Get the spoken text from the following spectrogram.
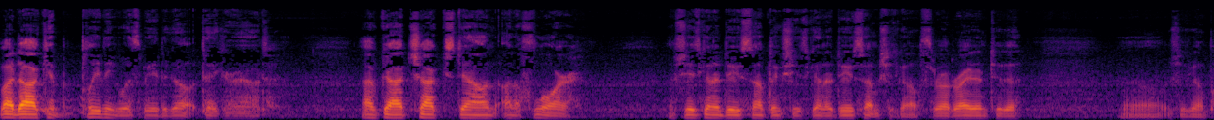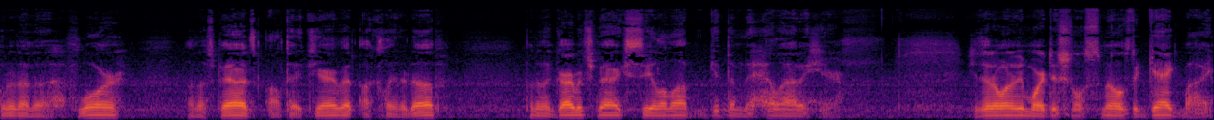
My dog kept pleading with me to go take her out. I've got Chux down on the floor. If she's going to do something, she's going to do something. She's going to throw it right into the uh, she's to put it on the floor, on those pads. I'll take care of it. I'll clean it up, put them in a garbage bags, seal them up, get them the hell out of here. Because I don't want any more additional smells to gag by.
